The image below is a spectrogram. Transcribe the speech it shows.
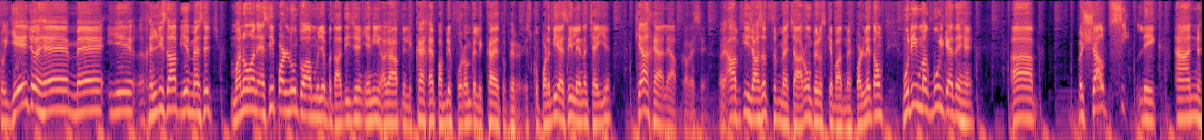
तो ये जो है मैं ये खिलजी साहब ये मैसेज मनोवन ऐसे ही पढ़ लूँ तो आप मुझे बता दीजिए यानी अगर आपने लिखा है खैर पब्लिक फोरम पे लिखा है तो फिर इसको पढ़ भी ऐसे ही लेना चाहिए क्या ख्याल है आपका वैसे आपकी इजाज़त से मैं चाह रहा हूँ फिर उसके बाद मैं पढ़ लेता हूँ मुनीक मकबूल कहते हैं lake and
